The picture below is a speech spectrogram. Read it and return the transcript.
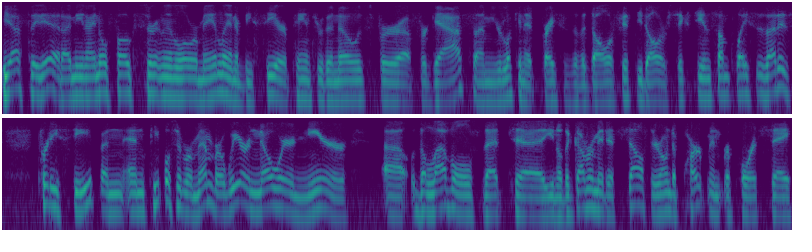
Yes, they did. I mean, I know folks certainly in the lower mainland of BC are paying through the nose for uh, for gas. Um, you're looking at prices of a dollar fifty, dollar sixty in some places. That is pretty steep, and and people should remember we are nowhere near uh, the levels that uh, you know the government itself, their own department reports say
